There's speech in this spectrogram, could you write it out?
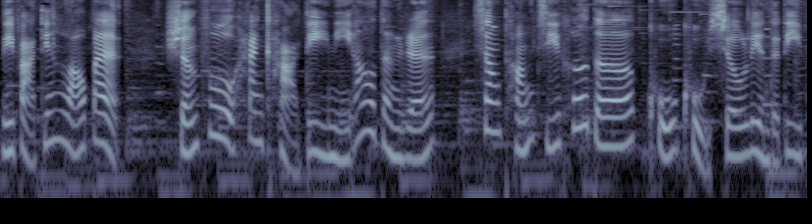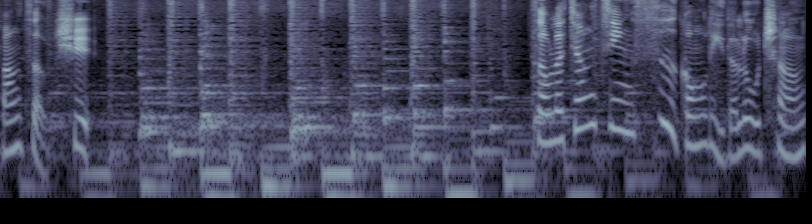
理发店老板、神父和卡蒂尼奥等人，向唐吉诃德苦苦修炼的地方走去。走了将近四公里的路程，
